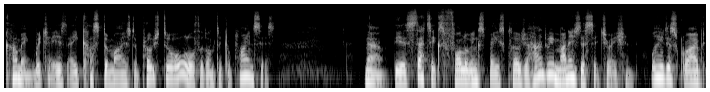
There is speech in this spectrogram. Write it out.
coming, which is a customized approach to all orthodontic appliances. Now, the aesthetics following space closure. How do we manage this situation? Well, he described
